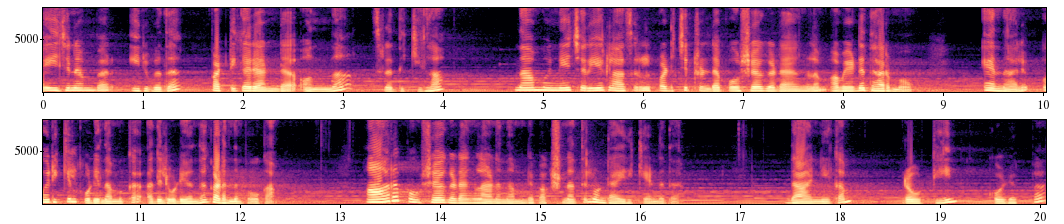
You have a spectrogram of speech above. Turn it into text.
പേജ് നമ്പർ ഇരുപത് പട്ടിക രണ്ട് ഒന്ന് ശ്രദ്ധിക്കുക. നാം മുന്നേ ചെറിയ ക്ലാസ്സുകളിൽ പഠിച്ചിട്ടുണ്ട് പോഷക ഘടകങ്ങളും അവയുടെ ധർമ്മവും. എന്നാലും ഒരിക്കൽ കൂടി നമുക്ക് അതിലൂടെ ഒന്ന് കടന്നു പോകാം. ആറ് പോഷക ഘടകങ്ങളാണ് നമ്മുടെ ഭക്ഷണത്തിൽ ഉണ്ടായിരിക്കേണ്ടത്. ധാന്യകം പ്രോട്ടീൻ കൊഴുപ്പ്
